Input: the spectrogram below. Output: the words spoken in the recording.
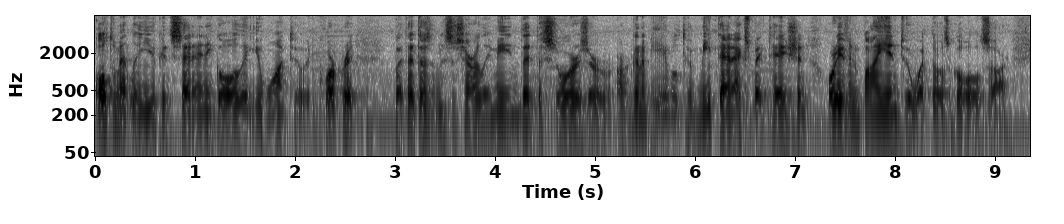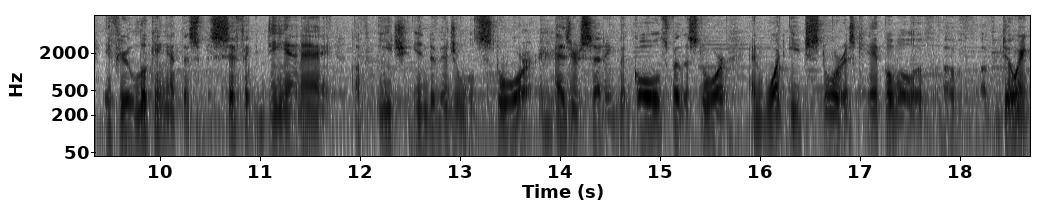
ultimately you can set any goal that you want to at corporate, but that doesn't necessarily mean that the stores are, are going to be able to meet that expectation or even buy into what those goals are. If you're looking at the specific DNA of each individual store as you're setting the goals for the store and what each store is capable of, of, of doing,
